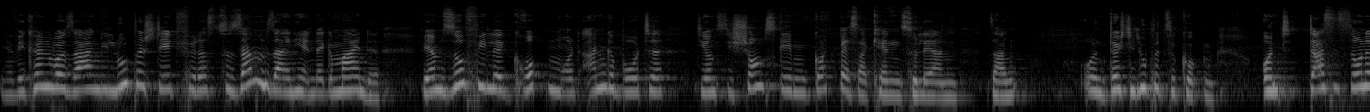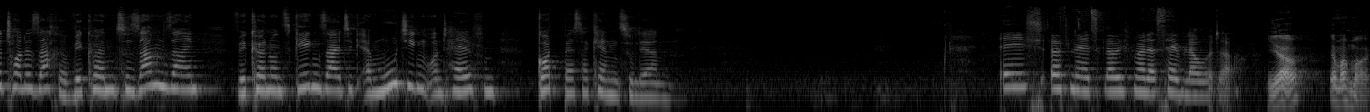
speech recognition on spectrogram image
Ja, wir können wohl sagen, die Lupe steht für das Zusammensein hier in der Gemeinde. Wir haben so viele Gruppen und Angebote, die uns die Chance geben, Gott besser kennenzulernen, sagen und durch die Lupe zu gucken. Und das ist so eine tolle Sache. Wir können zusammen sein, wir können uns gegenseitig ermutigen und helfen, Gott besser kennenzulernen. Ich öffne jetzt, glaube ich, mal das hellblaue da. Ja, ja, mach mal.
